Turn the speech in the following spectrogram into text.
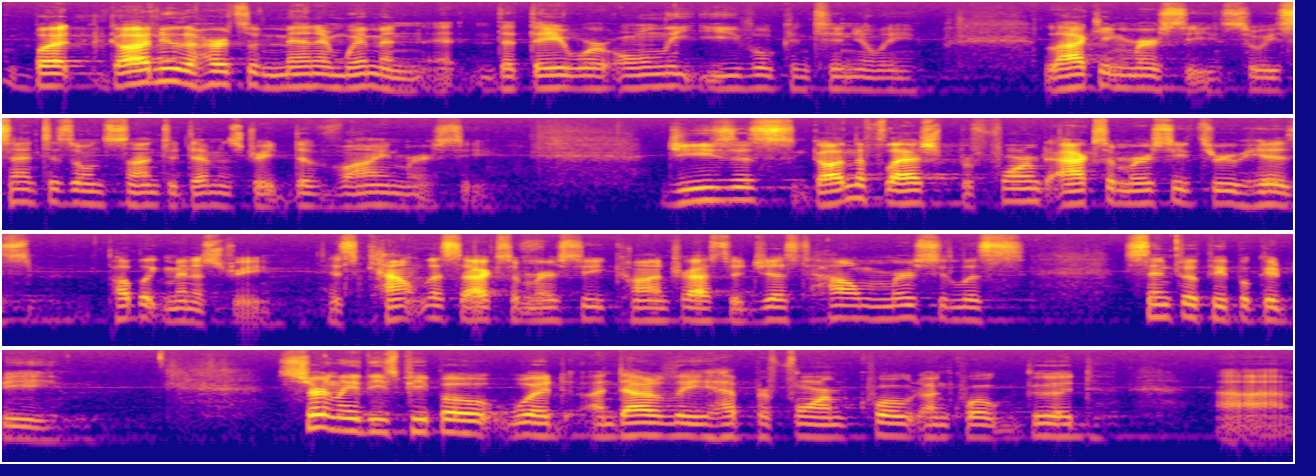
But God knew the hearts of men and women, eh, that they were only evil continually lacking mercy, so he sent his own son to demonstrate divine mercy. Jesus, God in the flesh, performed acts of mercy through his public ministry. His countless acts of mercy contrasted just how merciless sinful people could be. Certainly, these people would undoubtedly have performed quote unquote good, um,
